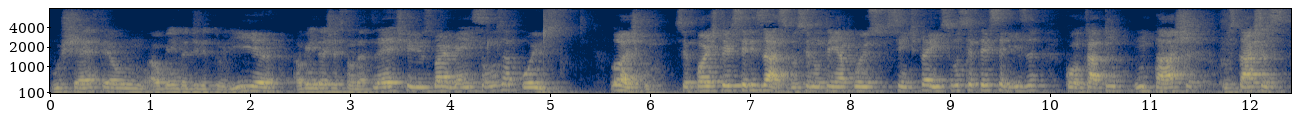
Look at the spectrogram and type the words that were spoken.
o chefe é um, alguém da diretoria, alguém da gestão da atlética e os barmans são os apoios. Lógico, você pode terceirizar. Se você não tem apoio suficiente para isso, você terceiriza, contrata um, um, taxa. Os taxas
